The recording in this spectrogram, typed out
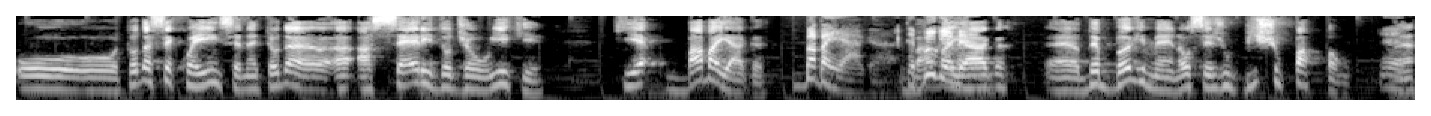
o, toda a sequência, né? Toda a, a, série do John Wick, que é Baba Yaga. Baba Yaga. The Baba Yaga. É, The Bugman, ou seja, o bicho papão. É. Né?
